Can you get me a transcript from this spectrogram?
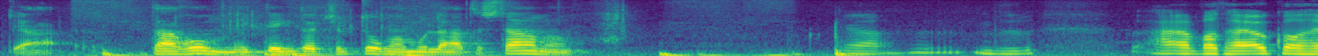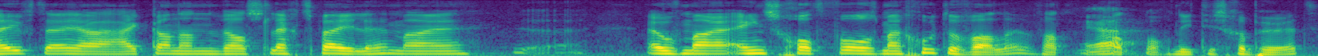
ja, daarom. Ik denk dat je hem toch maar moet laten staan dan. Ja, wat hij ook wel heeft, hè, ja, hij kan dan wel slecht spelen, maar eh, er hoeft maar één schot volgens mij goed te vallen, wat, Ja. wat nog niet is gebeurd.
